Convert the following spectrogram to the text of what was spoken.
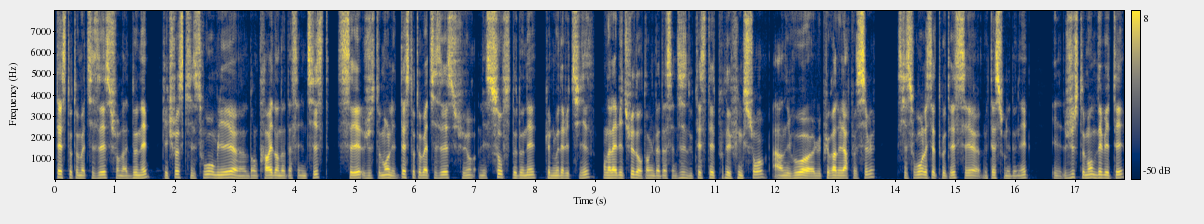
test automatisé sur la donnée. Quelque chose qui est souvent oublié dans le travail d'un data scientist, c'est justement les tests automatisés sur les sources de données que le modèle utilise. On a l'habitude, en tant que data scientist, de tester toutes les fonctions à un niveau le plus granulaire possible. Ce qui est souvent laissé de côté, c'est le test sur les données. Et justement, DBT,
